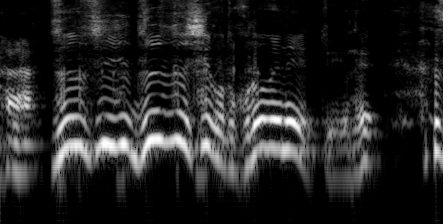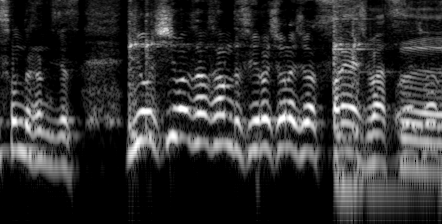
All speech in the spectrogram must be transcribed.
ずうずうずうずうしいことこの上ねえっていうね。そんな感じです。吉井正夫さんです。よろしくお願いします。お願いします。お願いします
